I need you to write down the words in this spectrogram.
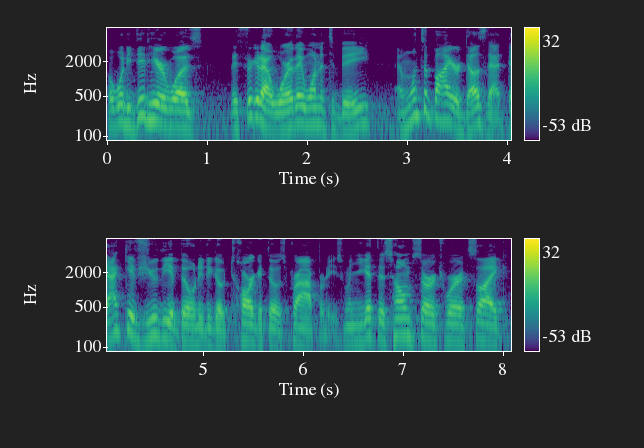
But what he did here was they figured out where they wanted to be, and once a buyer does that, that gives you the ability to go target those properties. When you get this home search where it's like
